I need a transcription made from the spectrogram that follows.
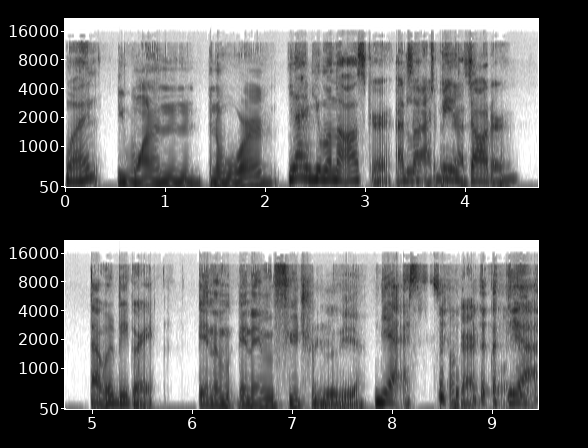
what? he won an, an award. Yeah, he won the Oscar. I'd love to be his that's- daughter. That would be great. In a in a future movie. Yes. Okay, cool. Yeah.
